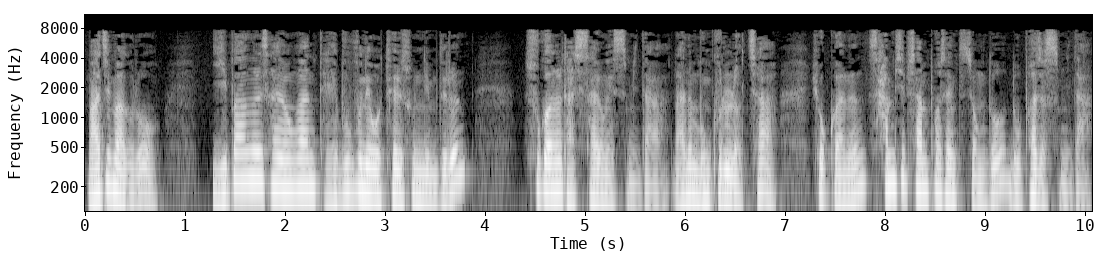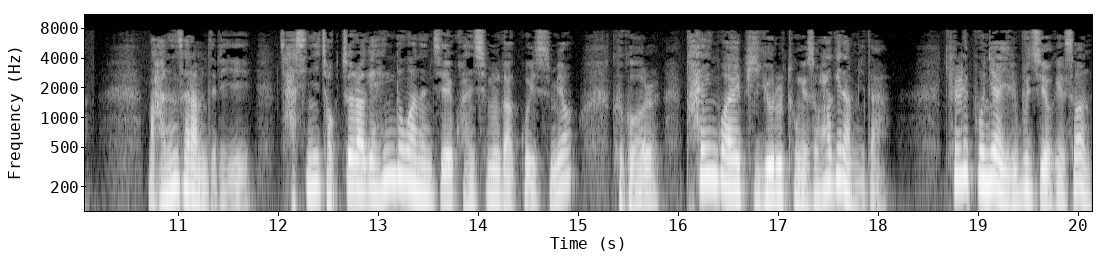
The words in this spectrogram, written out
마지막으로 이 방을 사용한 대부분의 호텔 손님들은 수건을 다시 사용했습니다. 라는 문구를 넣자 효과는 33% 정도 높아졌습니다. 많은 사람들이 자신이 적절하게 행동하는지에 관심을 갖고 있으며 그걸 타인과의 비교를 통해서 확인합니다. 캘리포니아 일부 지역에선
